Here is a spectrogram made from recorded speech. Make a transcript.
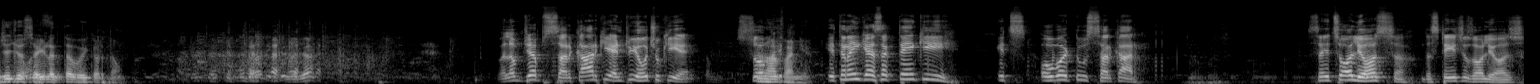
मुझे जो सही लगता है वही करता हूँ। मतलब जब सरकार की एंट्री हो चुकी है सो so no, इतना ही कह सकते हैं कि it's over to Sarkar. So it's all yours the stage is all yours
